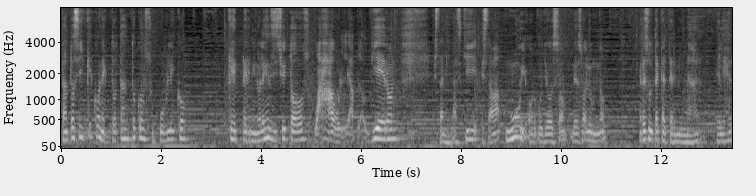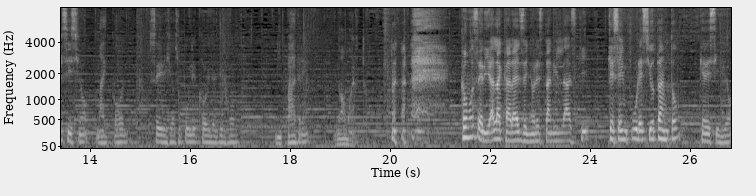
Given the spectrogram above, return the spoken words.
Tanto así que conectó tanto con su público que terminó el ejercicio y todos, wow, le aplaudieron. Stanislavski estaba muy orgulloso de su alumno. Resulta que al terminar el ejercicio, Michael se dirigió a su público y les dijo, mi padre no ha muerto. ¿Cómo sería la cara del señor Stanislavski que se enfureció tanto que decidió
